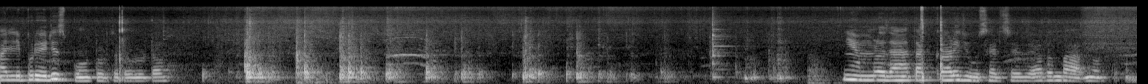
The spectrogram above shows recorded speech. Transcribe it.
മല്ലിപ്പൊടി ഒരു സ്പൂൺ ഇട്ട് കൊടുത്തിട്ടുള്ളൂ കേട്ടോ ഇനി നമ്മളിതാ തക്കാളി ജ്യൂസ് അടിച്ചത് അതും പാർന്നു കൊടുത്തിട്ടുണ്ട്.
